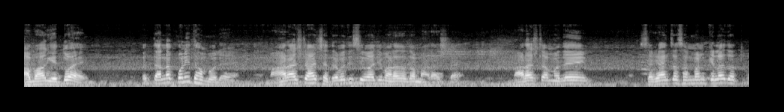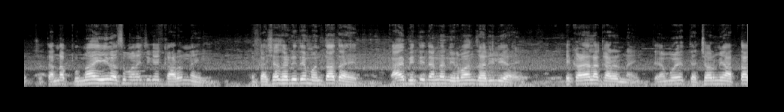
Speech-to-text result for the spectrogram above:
हा भाग येतो आहे पण त्यांना कोणी थांबवलं आहे महाराष्ट्र हा छत्रपती शिवाजी महाराजाचा महाराष्ट्र आहे. महाराष्ट्रामध्ये सगळ्यांचा सन्मान केला जातो. त्यांना पुन्हा येईल असं म्हणायचे काही कारण नाही. कशासाठी ते म्हणतात आहेत काय भीती त्यांना निर्माण झालेली आहे हे कळायला कारण नाही. त्यामुळे त्याच्यावर मी आत्ता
